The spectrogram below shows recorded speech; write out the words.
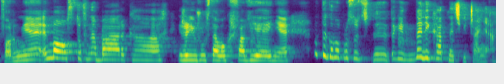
w formie mostów na barkach, jeżeli już ustało krwawienie. Do tego po prostu y, takie delikatne ćwiczenia.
